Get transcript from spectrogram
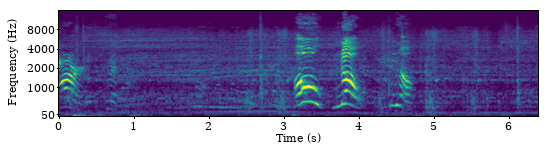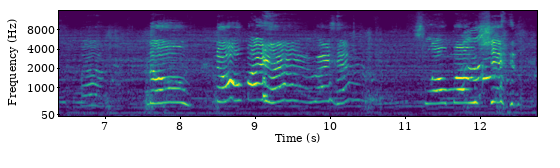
heart. Oh no, no. Uh, no, no, my head, my head. Slow motion.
